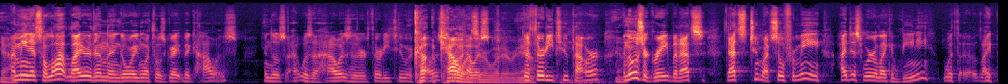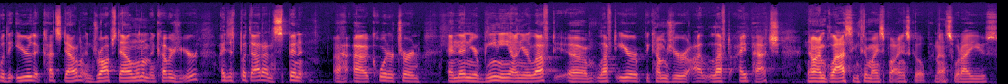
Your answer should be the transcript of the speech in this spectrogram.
Yeah. I mean, it's a lot lighter than than going with those great big Howas. And those was a Howas that are 32 or Ka- Cowas? Kawas or whatever, yeah. They're 32 power, and those are great, but that's that's too much. So for me, I just wear like a beanie with uh, like with the ear that cuts down and drops down a little and covers your ear. I just put that on, spin it a, a quarter turn, and then your beanie on your left um, left ear becomes your uh, left eye patch. Now I'm glassing through my spotting scope, and that's what I use.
